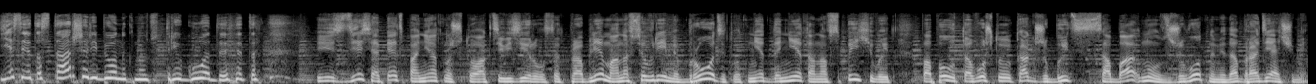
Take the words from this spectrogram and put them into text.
если это старший ребенок, ну, три года, это... И здесь опять понятно, что активизировалась эта проблема. Она все время бродит, вот нет да нет, она вспыхивает по поводу того, что как же быть с соба... ну, с животными, да, бродячими.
